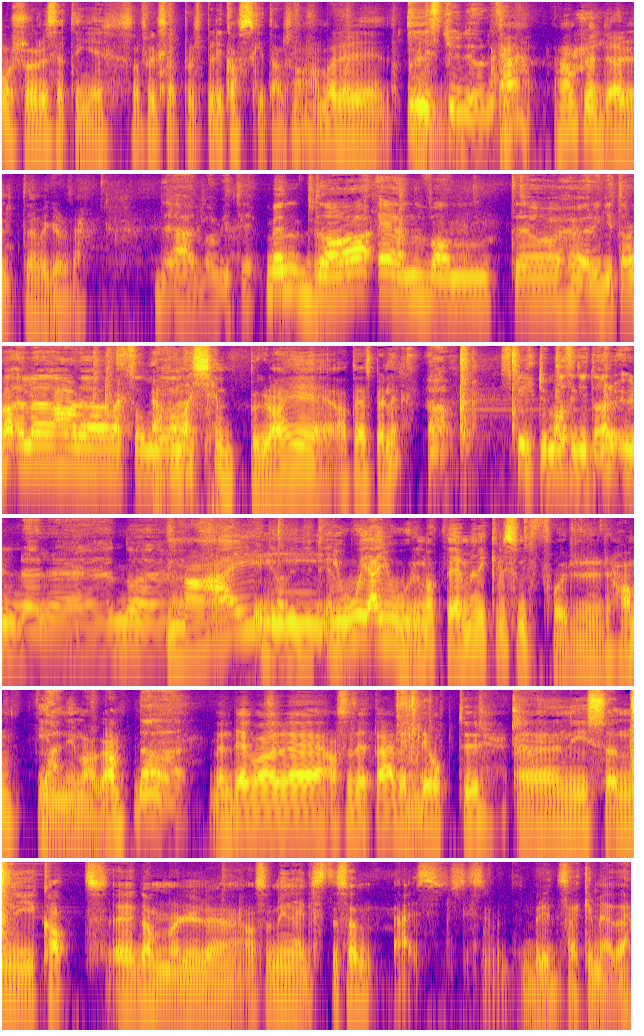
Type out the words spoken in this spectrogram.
hårsåre settinger, som f.eks. spille kassegitar. Sånn. Han bare I studio, liksom. Ja, han pludra rundt ved gulvet. Det er vanvittig. Men da er han vant til å høre gitar, da? Eller har det vært sånn Ja, han er kjempeglad i at jeg spiller. ja. Spilte du masse gitar under eh, noe Nei? Jo, jeg gjorde nok det, men ikke liksom for han inni magen. Det det. Men det var eh, Altså, dette er veldig opptur. Eh, ny sønn, ny katt. Gammel Altså, min eldste sønn Nei, brydde seg ikke med det.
